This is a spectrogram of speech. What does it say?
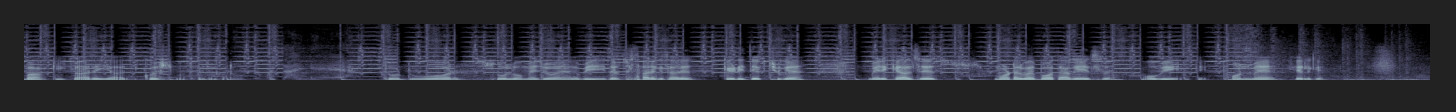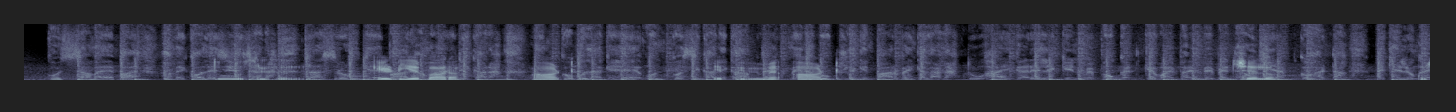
बाकी का, अरे यार रिक्वेस्ट मत भेजो करो। तो डू और सोलो में जो है, अभी इधर सारे के सारे केडी देख चुके हैं। मेरे ख्याल से मॉडल भाई बहुत आगे इससे, वो भी फ़ोन में खेल के। तो सीज़न के डी ए बारह, आठ। ए पी बी में आठ। चलो, कुछ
